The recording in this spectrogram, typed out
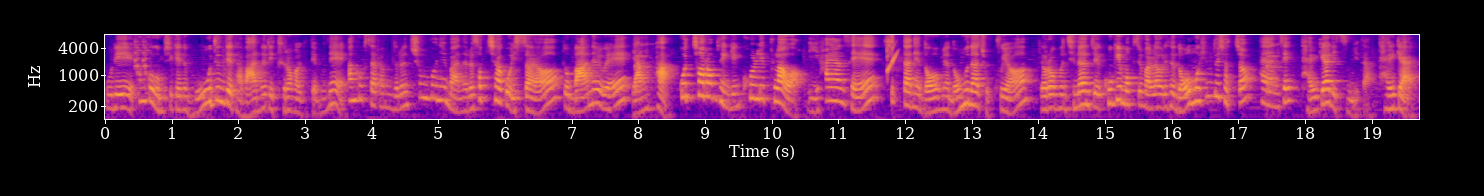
우리 한국 음식에는 모든 데 다 마늘이 들어가기 때문에 한국 사람들은 충분히 마늘을 섭취하고 있 어요. 또 마늘 외에 양파, 꽃처럼 생긴 콜리플라워, 이 하얀색 식단에 넣으면 너무나 좋고요. 여러분 지난주에 고기 먹지 말라고 그래서 너무 힘드셨죠? 하얀색 달걀 있습니다. 달걀,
